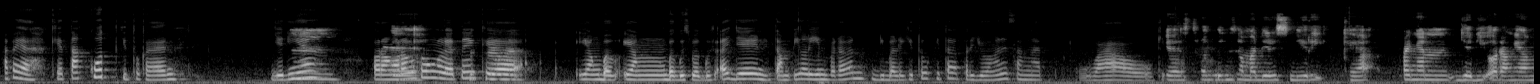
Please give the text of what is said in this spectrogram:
apa ya kayak takut gitu kan. Jadinya Hmm. orang-orang Iya, tuh ngelihatnya kayak yang ba- yang bagus-bagus aja yang ditampilin. Padahal kan di balik itu kita perjuangannya sangat wow gitu. ya struggling sama diri sendiri. Kayak pengen jadi orang yang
